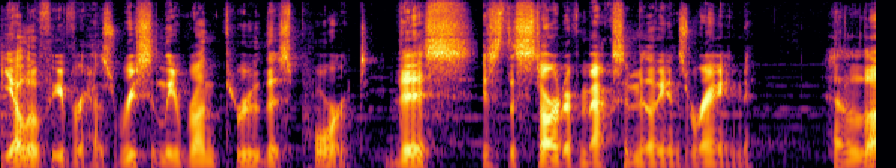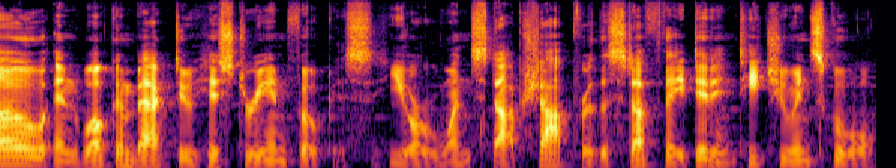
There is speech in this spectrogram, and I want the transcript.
Yellow fever has recently run through this port. This is the start of Maximilian's reign. Hello, and welcome back to History in Focus, your one stop shop for the stuff they didn't teach you in school.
